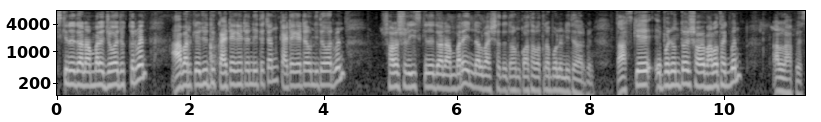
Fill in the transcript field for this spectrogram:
স্ক্রিনে দেওয়া নাম্বারে যোগাযোগ করবেন। আবার কেউ যদি কাইটে কাইটে নিতে চান, কাইটে কাইটাও নিতে পারবেন। সরাসরি স্ক্রিনে দেওয়া নাম্বারে ইন্নাল ভাইয়ের সাথে তখন কথাবার্তা বলে নিতে পারবেন। তো আজকে এ পর্যন্তই, সবাই ভালো থাকবেন। আল্লাহ হাফেজ।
